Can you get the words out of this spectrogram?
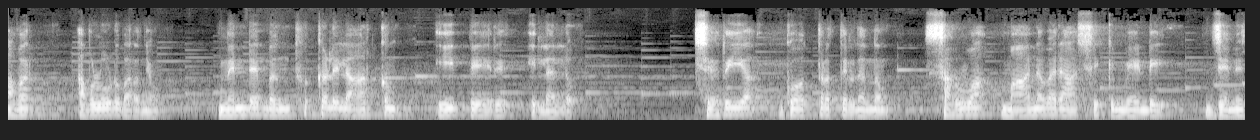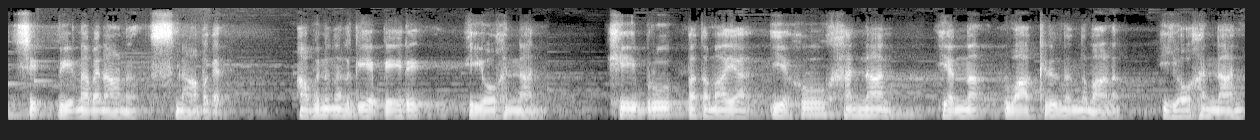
അവർ അവളോട് പറഞ്ഞു നിന്റെ ബന്ധുക്കളിൽ ആർക്കും ഈ പേര് ഇല്ലല്ലോ. ചെറിയ ഗോത്രത്തിൽ നിന്നും സർവ മാനവരാശിക്കും വേണ്ടി ജനിച്ച് വീണവനാണ് സ്നാപകൻ. അവനു നൽകിയ പേര് യോഹന്നാൻ. ഹീബ്രു പദമായ യഹോ ഹന്നാൻ എന്ന വാക്കിൽ നിന്നുമാണ് യോഹന്നാൻ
